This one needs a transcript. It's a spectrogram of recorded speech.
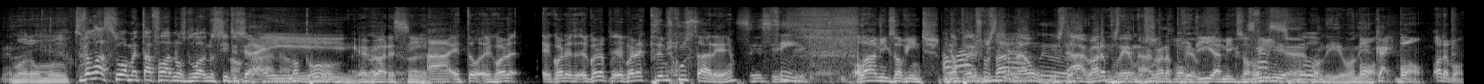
Demoram muito. Vê lá se o homem está a falar no, no sítio. tá, Ai, não. Não estou. Agora sim. Ah, então agora, agora, agora, agora é que podemos começar, é? Sim, Sim. Olá, amigos ouvintes. não podemos começar, não. Isto- ah, agora podemos. Agora Bom podemos. dia, amigos Bom ouvintes. dia, bom dia, bom dia. Bom, bom, ora bom.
